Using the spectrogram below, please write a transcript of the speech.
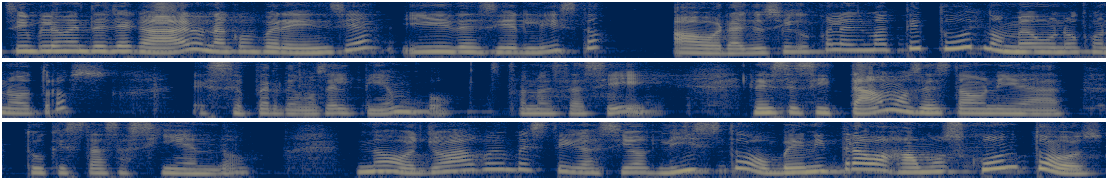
simplemente llegar a una conferencia y decir, listo, ahora yo sigo con la misma actitud, no me uno con otros. Se perdemos el tiempo. Esto no es así. Necesitamos esta unidad. ¿Tú qué estás haciendo? No, yo hago investigación. Listo, ven y trabajamos juntos.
